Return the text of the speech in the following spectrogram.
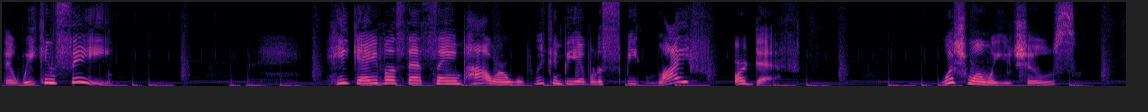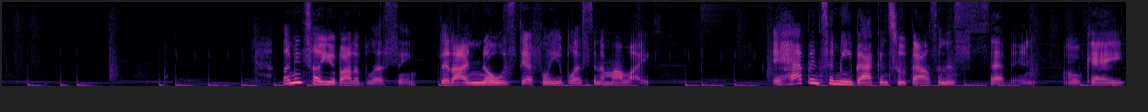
that we can see, He gave us that same power where we can be able to speak life or death. Which one will you choose? Let me tell you about a blessing that I know is definitely a blessing in my life. It happened to me back in 2007, okay?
